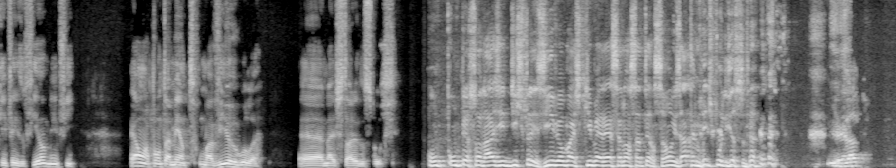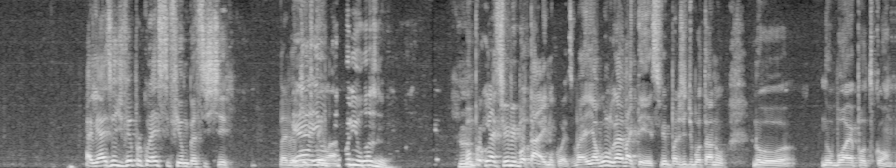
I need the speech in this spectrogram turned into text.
quem fez o filme, enfim. É um apontamento, uma vírgula é, na história do surf um, um, personagem desprezível, mas que merece a nossa atenção exatamente por isso, né? Exato. Aliás, eu devia procurar esse filme para assistir. Pra ver é, o que, que tem lá. curioso. Vamos procurar esse filme e botar aí no coisa. Vai, em algum lugar vai ter esse filme para a gente botar no, no, no boy.com.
